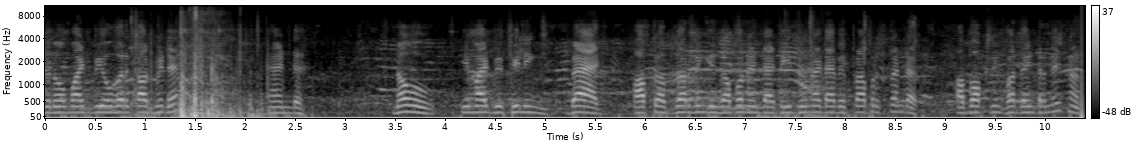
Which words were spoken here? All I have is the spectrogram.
you know might be overconfident and now he might be feeling bad after observing his opponent that he do not have a proper standard of boxing for the international.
